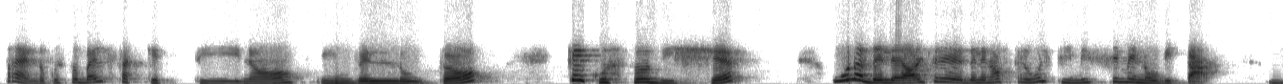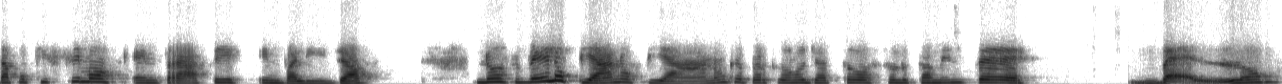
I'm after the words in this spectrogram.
prendo questo bel sacchettino in velluto che custodisce una delle, altre, delle nostre ultimissime novità, da pochissimo entrati in valigia. Lo svelo piano piano, anche perché è un oggetto assolutamente bello.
